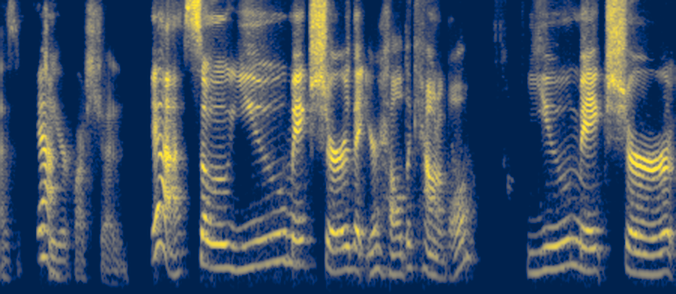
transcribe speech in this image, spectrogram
as yeah. to your question. Yeah. So you make sure that you're held accountable. You make sure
